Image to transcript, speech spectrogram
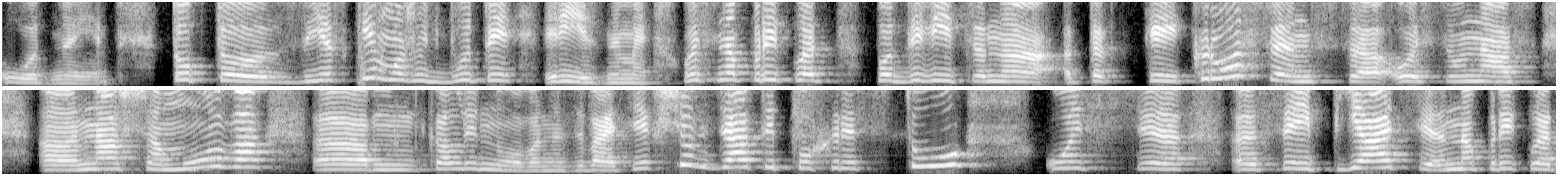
одної. Тобто зв'язки можуть бути різними. Ось, наприклад, подивіться на такий кросенс. Ось у нас наша мова ем, калинова називається. Якщо взяти по хресту, ось е, е, цей 5, наприклад,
